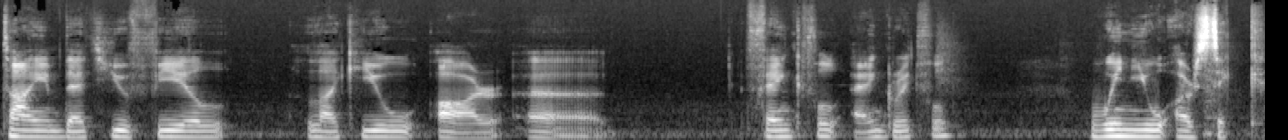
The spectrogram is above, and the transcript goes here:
time that you feel like you are uh, thankful and grateful? When you are sick.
